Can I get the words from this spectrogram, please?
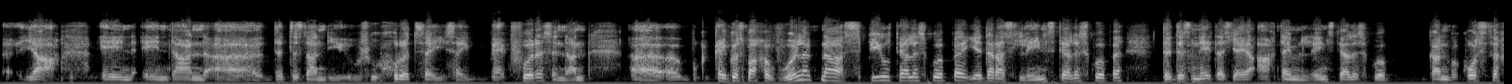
uh, ja. En en dan uh dit is dan die hoe groot sy sy bek voor is. En dan uh kyk ons maar gewoonlik na spieelteleskope eerder as lensteleskope. Dit is net as jy 'n 8 duim lensteleskoop kan bekostig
